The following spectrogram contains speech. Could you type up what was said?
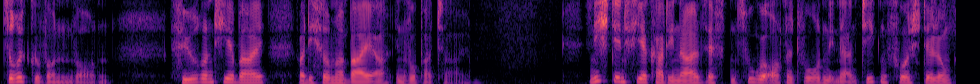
zurückgewonnen worden. Führend hierbei war die Firma Bayer in Wuppertal. Nicht den vier Kardinalsäften zugeordnet wurden in der antiken Vorstellung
